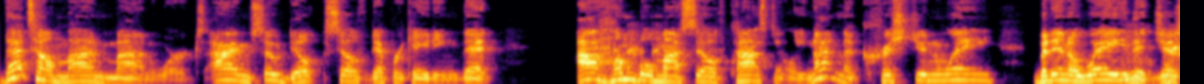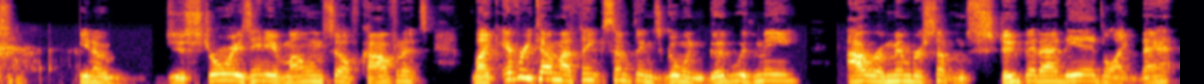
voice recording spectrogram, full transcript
that's how my mind works. I'm so de- self-deprecating that I humble myself constantly, not in a Christian way, but in a way that just, you know, destroys any of my own self-confidence. Like every time I think something's going good with me, I remember something stupid I did like that.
